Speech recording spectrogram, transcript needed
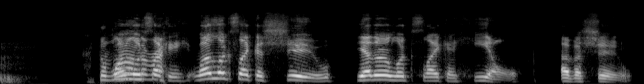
The one, One, on looks the right. like a one looks like a shoe. The other looks like a heel of a shoe.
